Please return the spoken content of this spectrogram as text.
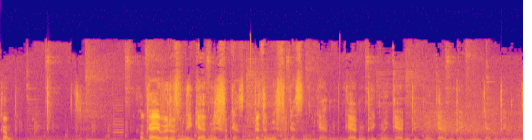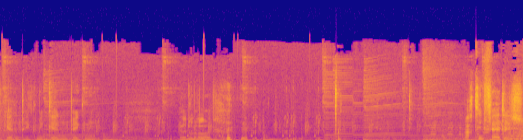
Komm. Okay, wir dürfen die gelben nicht vergessen. Bitte nicht vergessen. Gelben, gelben Pikmin, gelben Pikmin, gelben Pikmin, gelben Pikmin, gelben Pikmin, gelben Pikmin. Macht ihn fertig.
